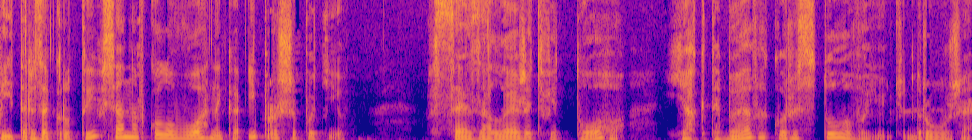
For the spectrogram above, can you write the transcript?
Вітер закрутився навколо вогника і прошепотів. Все залежить від того, як тебе використовують, друже.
